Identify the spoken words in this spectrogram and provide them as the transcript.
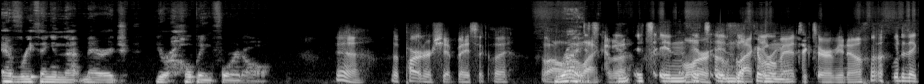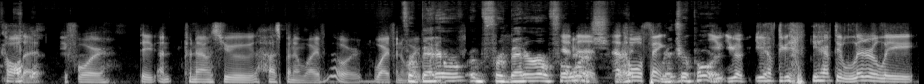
everything in that marriage. You're hoping for it all. yeah. The partnership, basically. Well, Right. lack of a It's in more it's in lack of a romantic term, you know. What do they call that before they pronounce you husband and wife or wife and For wife? better, for better or for Yeah, worse. that right? whole thing. Rich or poor. You, you you have to you have to literally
